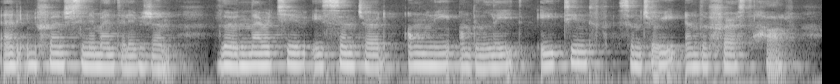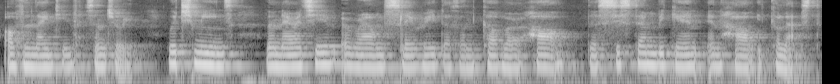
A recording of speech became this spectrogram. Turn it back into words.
And in French cinema and television, the narrative is centered only on the late 18th century and the first half of the 19th century, which means the narrative around slavery doesn't cover how the system began and how it collapsed.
